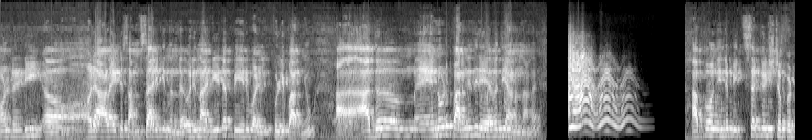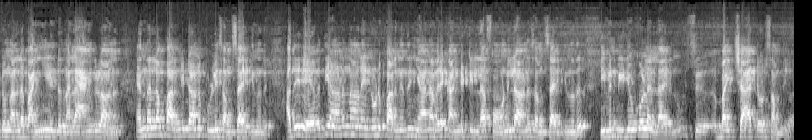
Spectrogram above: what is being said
ഓൾറെഡി ഒരാളായിട്ട് സംസാരിക്കുന്നുണ്ട്. ഒരു നടിയുടെ പേര് പുള്ളി പറഞ്ഞു. അത് എന്നോട് പറഞ്ഞത് രേവതിയാണെന്നാണ്. അപ്പോൾ നിന്റെ പിക്സ് ഒക്കെ ഇഷ്ടപ്പെട്ടു നല്ല ഭംഗിയുണ്ട് നല്ല ആംഗിൾ ആണ് എന്നെല്ലാം പറഞ്ഞിട്ടാണ് പുള്ളി സംസാരിക്കുന്നത്. അത് രേവതിയാണെന്നാണ് എന്നോട് പറഞ്ഞത്. ഞാൻ അവരെ കണ്ടിട്ടില്ല ഫോണിലാണ് സംസാരിക്കുന്നത്. ഈവൻ വീഡിയോ കോൾ അല്ലായിരുന്നു. ബൈ ചാറ്റ് ഓർ സംതിങ്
